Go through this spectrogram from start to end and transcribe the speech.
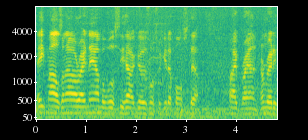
eight miles an hour right now but we'll see how it goes once we get up on step. All right Brian I'm ready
